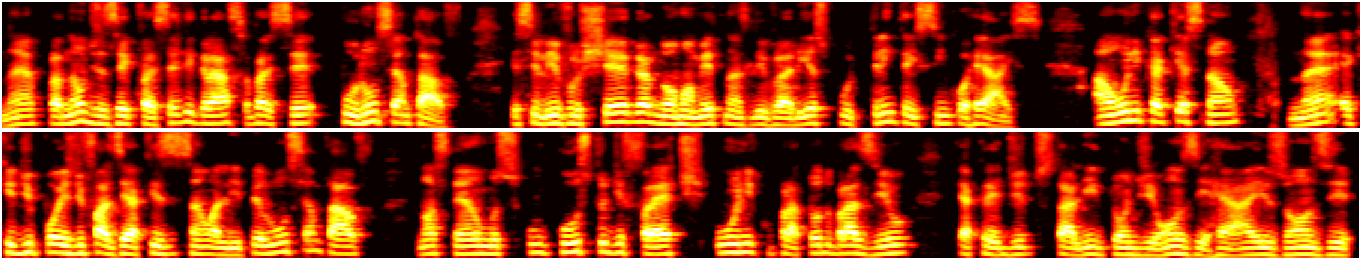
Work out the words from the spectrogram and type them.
Né? Para não dizer que vai ser de graça, vai ser por um centavo. Esse livro chega normalmente nas livrarias por R$ reais. A única questão né, é que depois de fazer a aquisição ali pelo um centavo, nós temos um custo de frete único para todo o Brasil, que acredito está ali em torno de R$ 11,00,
